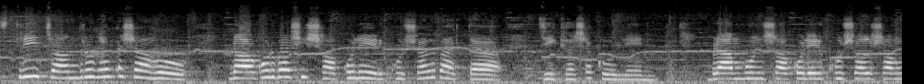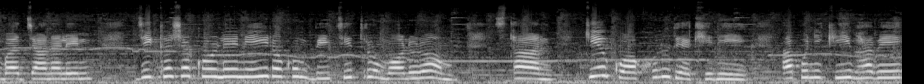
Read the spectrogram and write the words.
স্ত্রী চন্দ্রভাগা সহ নগরবাসী সকলের কুশল বার্তা জিজ্ঞাসা করলেন। ব্রাহ্মণ সকলের কুশল সংবাদ জানালেন। জিজ্ঞাসা করলেন, এই রকম বিচিত্র মনোরম স্থান কেউ কখনো দেখেনি। আপনি কীভাবে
